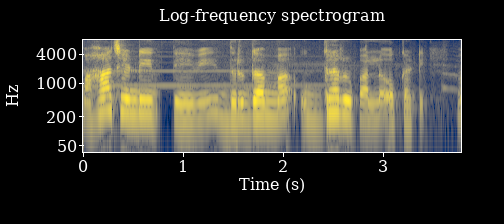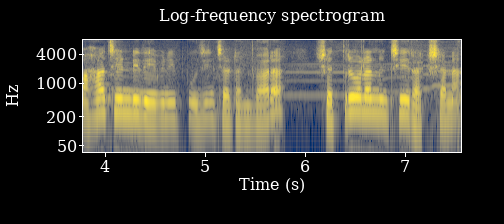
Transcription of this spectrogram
మహాచండీ దేవి దుర్గమ్మ ఉగ్ర రూపాల్లో ఒకటి. మహాచండీ దేవిని పూజించటం ద్వారా శత్రువుల నుంచి రక్షణ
